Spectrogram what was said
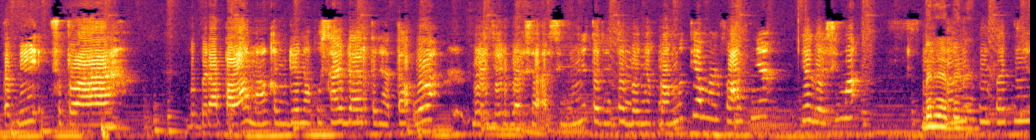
Tapi setelah beberapa lama kemudian aku sadar ternyata wah belajar bahasa asing ini ternyata banyak banget ya manfaatnya ya gak sih mak Bener, Banyak bener. banget manfaatnya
